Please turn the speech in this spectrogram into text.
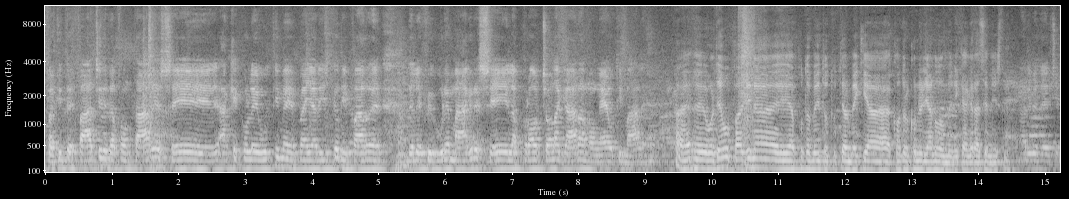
partite, facili da affrontare se anche con le ultime vai a rischio di fare delle figure magre se l'approccio alla gara non è ottimale. Eh, eh, voltiamo pagina e appuntamento tutti al Mecchia contro il Conigliano domenica, grazie mister. Arrivederci.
